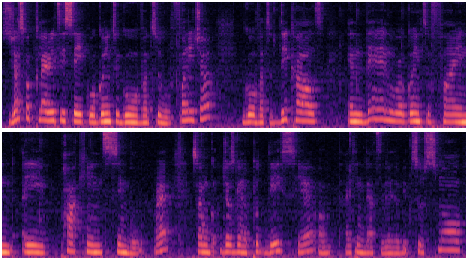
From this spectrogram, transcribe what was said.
So just for clarity's sake, we're going to go over to furniture, go over to decals, and then we're going to find a parking symbol, right? So I'm just going to put this here. Um, I think that's a little bit too small,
